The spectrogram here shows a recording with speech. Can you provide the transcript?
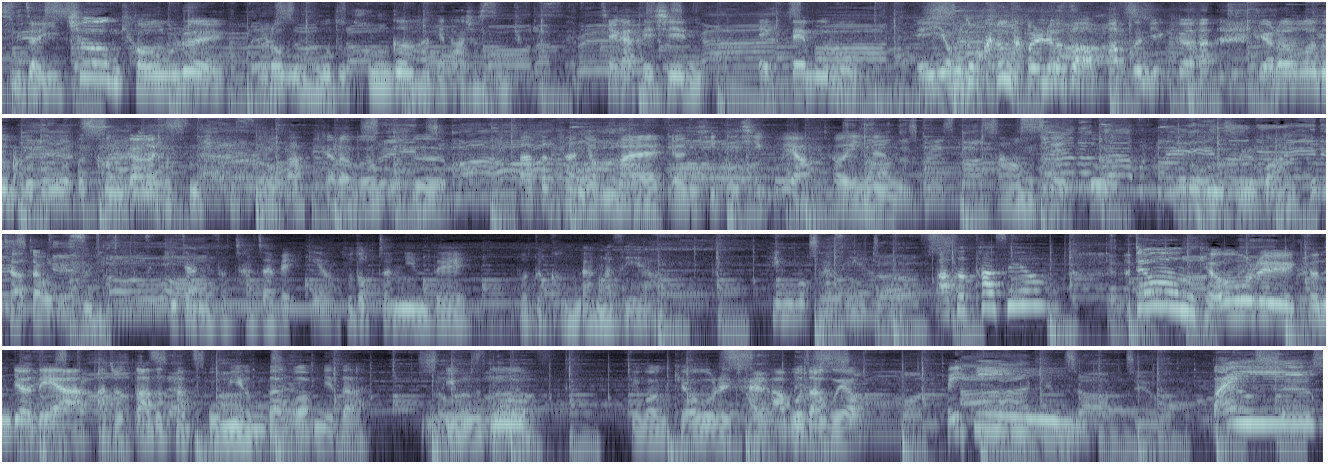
진짜 이 추운 겨울을 여러분 모두 건강하게 나셨으면 좋겠어요. 제가 대신 액땜으로 A형 독감 걸려서 아팠으니까 여러분은 모두 모두 건강하셨으면 좋겠습니다. 여러분 모두 따뜻한 연말 연시 되시고요. 저희는 다음 주에 또 새로운 술과 함께 찾아오겠습니다. 기장에서 찾아뵐게요. 구독자님들 모두 건강하세요. 행복하세요. 따뜻하세요. 추운 겨울을 견뎌내야 아주 따뜻한 봄이 온다고 합니다. 우리 모두 이번 겨울을 잘 나보자고요. 파이팅! 빠이!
